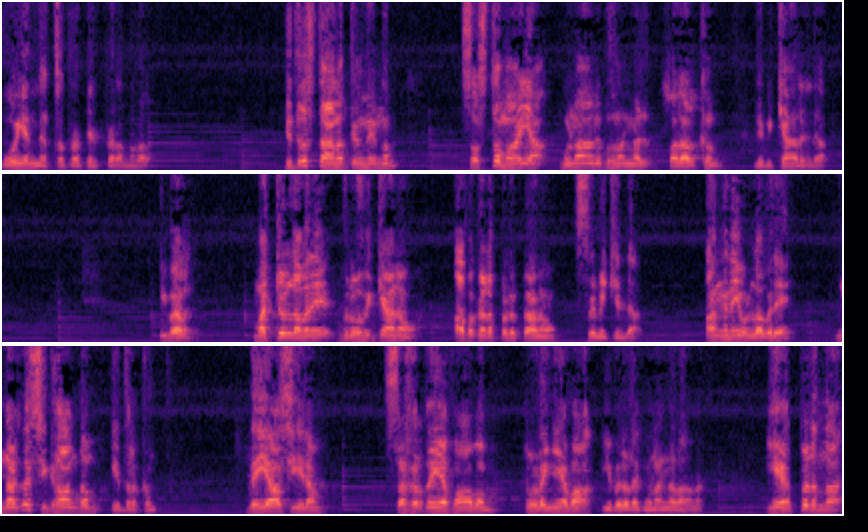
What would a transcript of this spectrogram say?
പൂയൻ നക്ഷത്രത്തിൽ പിറന്നവർ. പിതൃസ്ഥാനത്തിൽ നിന്നും സ്വസ്ഥമായ ഗുണാനുഭവങ്ങൾ പലർക്കും ലഭിക്കാറില്ല. ഇവർ മറ്റുള്ളവരെ ദ്രോഹിക്കാനോ അപകടപ്പെടുത്താനോ ശ്രമിക്കില്ല. അങ്ങനെയുള്ളവരെ നഖശിഖാന്തം എതിർക്കും. ദയാശീലം സഹൃദയഭാവം തുടങ്ങിയവ ഇവരുടെ ഗുണങ്ങളാണ്. ഏർപ്പെടുന്ന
